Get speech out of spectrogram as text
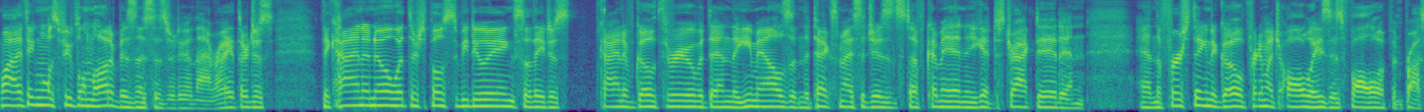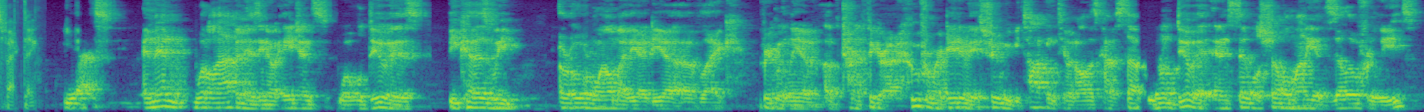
Well, I think most people in a lot of businesses are doing that, right? They're just, they kind of know what they're supposed to be doing. So they just kind of go through, but then the emails and the text messages and stuff come in and you get distracted. And, and the first thing to go pretty much always is follow up and prospecting. Yes. And then what will happen is, you know, agents, what we'll do is because we are overwhelmed by the idea of like frequently of, of, trying to figure out who from our database should we be talking to and all this kind of stuff. We don't do it, and instead we'll shovel money at Zillow for leads,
